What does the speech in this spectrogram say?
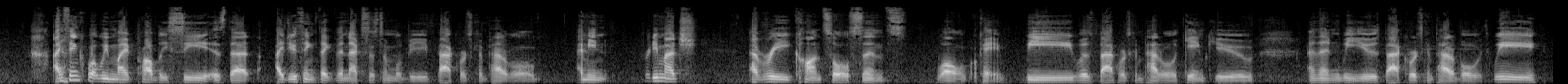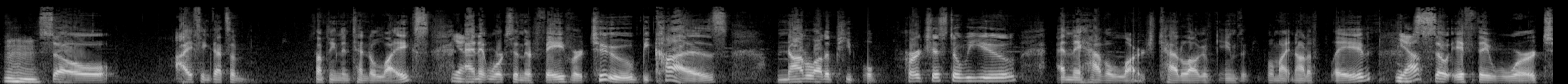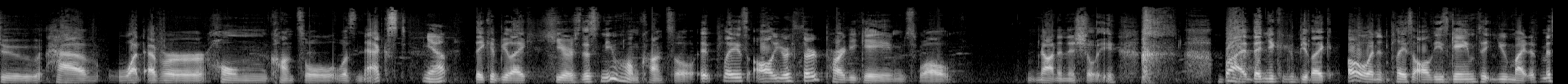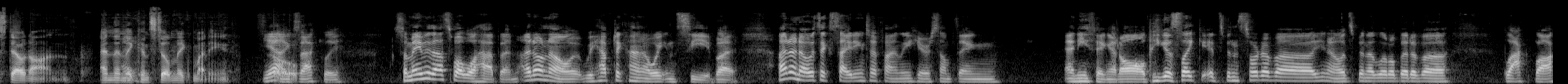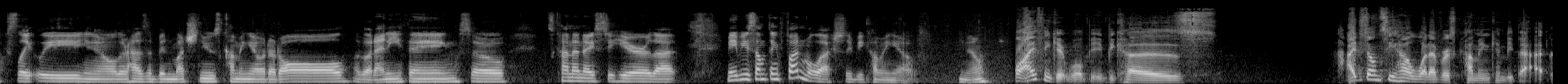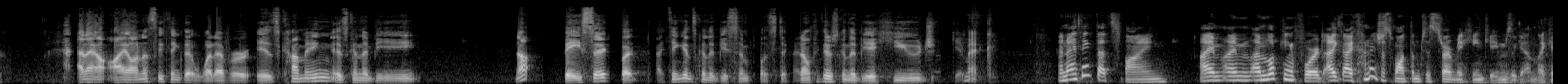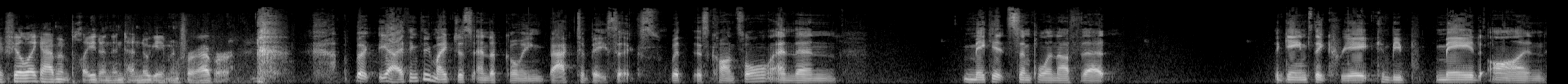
I think what we might probably see is that I do think like the next system will be backwards compatible. I mean, pretty much every console since well, okay, Wii was backwards compatible with GameCube, and then Wii U is backwards compatible with Wii. Mm-hmm. So I think that's a something Nintendo likes, Yeah. and it works in their favor too because not a lot of people purchased a Wii U, and they have a large catalog of games that people might not have played. Yeah. So if they were to have whatever home console was next, Yep. They could be like, "Here's this new home console. It plays all your third-party games." Well, not initially. But then you could be like, oh, and it plays all these games that you might have missed out on, and then they can still make money. Yeah, So- exactly. So maybe that's what will happen. I don't know. We have to kind of wait and see. But I don't know. It's exciting to finally hear something, anything at all, because like it's been sort of a you know it's been a little bit of a black box lately. You know, there hasn't been much news coming out at all about anything. So it's kind of nice to hear that maybe something fun will actually be coming out. You know. Well, I think it will be because I just don't see how whatever's coming can be bad. And I, I honestly think that whatever is coming is going to be not basic, but I think it's going to be simplistic. I don't think there's going to be a huge gimmick. and I think that's fine. I'm I'm I'm looking forward. I I kind of just want them to start making games again. Like I feel like I haven't played a Nintendo game in forever. But yeah, I think they might just end up going back to basics with this console and then make it simple enough that the games they create can be made on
